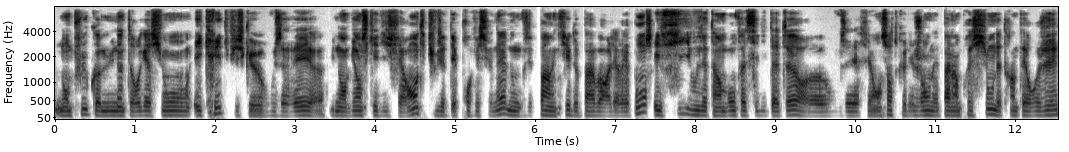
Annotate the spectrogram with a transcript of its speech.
non plus comme une interrogation écrite, puisque vous avez euh, une ambiance qui est différente, et puis vous êtes des professionnels, donc vous n'êtes pas inquiet de pas avoir les réponses. Et si vous êtes un bon facilitateur, euh, vous avez fait en sorte que les gens n'aient pas l'impression d'être interrogés,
